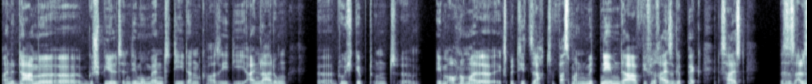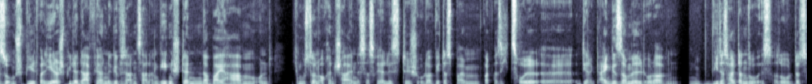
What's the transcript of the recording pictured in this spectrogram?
eine Dame äh, gespielt in dem Moment, die dann quasi die Einladung äh, durchgibt und ähm, eben auch nochmal äh, explizit sagt, was man mitnehmen darf, wie viel Reisegepäck. Das heißt, das ist alles so umspielt, weil jeder Spieler darf ja eine gewisse Anzahl an Gegenständen dabei haben und ich muss dann auch entscheiden, ist das realistisch oder wird das beim, was weiß ich, Zoll äh, direkt eingesammelt oder wie das halt dann so ist. Also das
